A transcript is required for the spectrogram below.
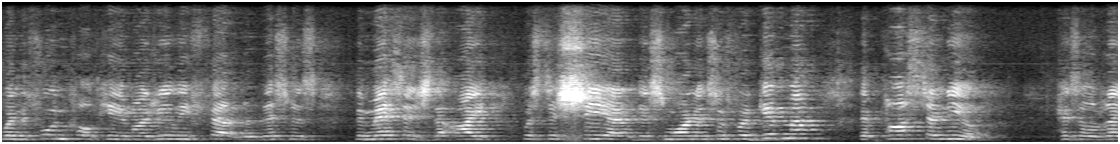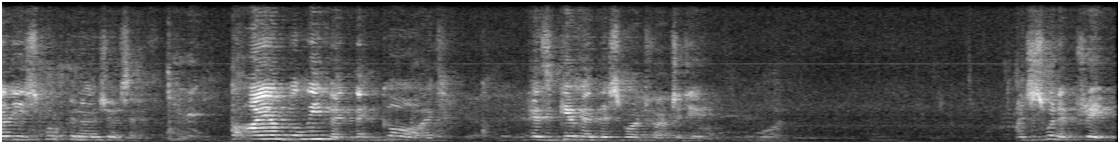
when the phone call came, I really felt that this was the message that I was to share this morning. So forgive me that Pastor Neil has already spoken on Joseph. But I am believing that God has given this word for today. I just want to pray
